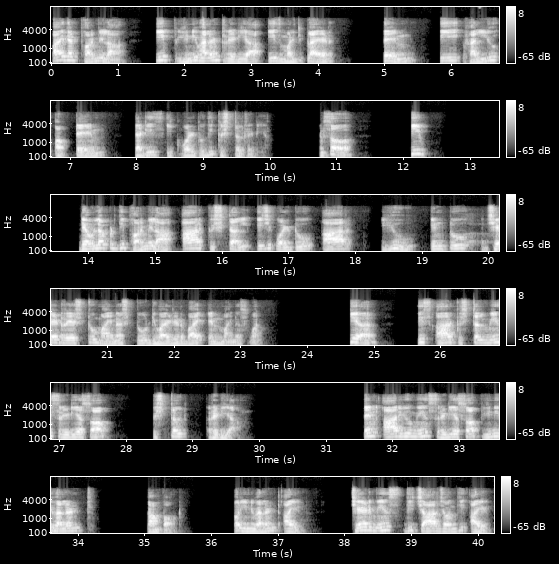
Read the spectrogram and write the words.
by that formula, if univalent radia is multiplied, then the value obtained that is equal to the crystal radia. And so he developed the formula R crystal is equal to R U into Z raised to minus 2 divided by N minus 1. Here, this R crystal means radius of crystal radia. Then Ru means radius of univalent compound or univalent ion. Z means the charge on the ion.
